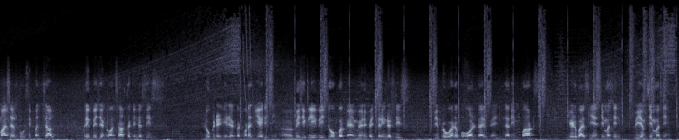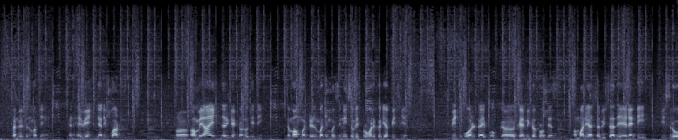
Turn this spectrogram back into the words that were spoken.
Myself Kaushik Panchal, represent on Sarthak Industries, located at Katwada GIDC. Uh, basically, we job work and manufacturing industries. We provide of all type engineering parts made by CNC machine, VMC machine, conventional machine, and heavy engineering parts. અમે આ એન્જિનિયરિંગ ટેકનોલોજીથી તમામ મટીરિયલમાંથી મશીનિંગ સર્વિસ પ્રોવાઈડ કરી આપીએ છીએ. With all type of chemical process અમારી આ સર્વિસ સાથે LNT ISRO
